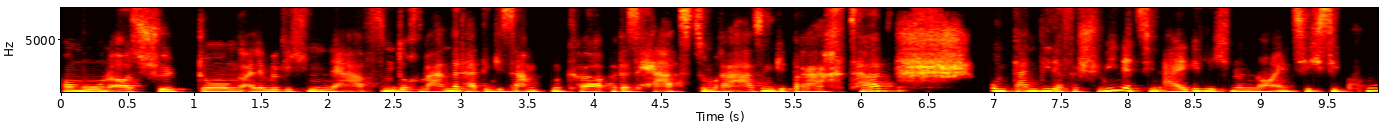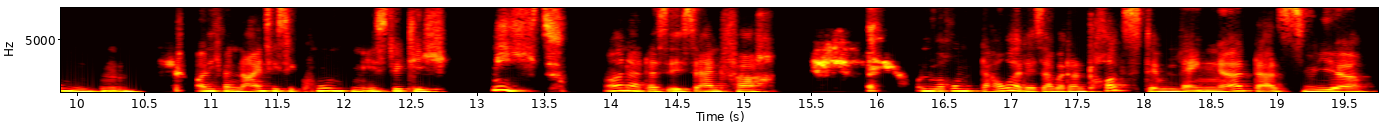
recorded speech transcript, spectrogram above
Hormonausschüttung, alle möglichen Nerven durchwandert hat, den gesamten Körper, das Herz zum Rasen gebracht hat und dann wieder verschwindet, sind eigentlich nur 90 Sekunden. Und ich meine, 90 Sekunden ist wirklich nichts. Oder? Das ist einfach und warum dauert es aber dann trotzdem länger, dass wir,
